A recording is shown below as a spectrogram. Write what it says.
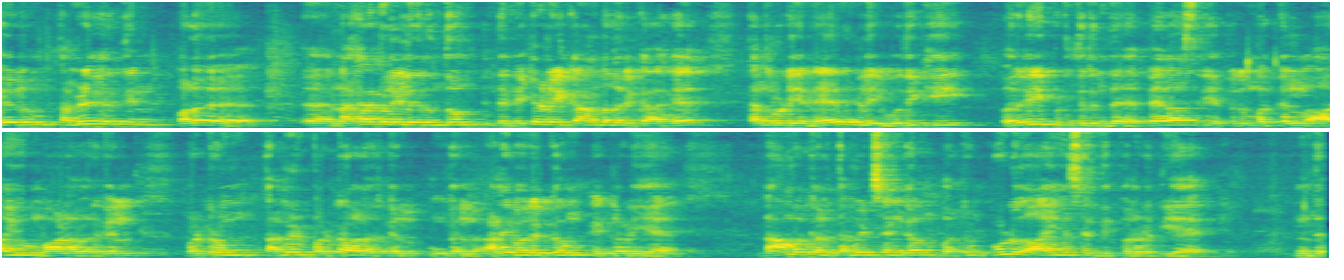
மேலும் தமிழகத்தின் பல நகரங்களிலிருந்தும் இந்த நிகழ்வை காண்பதற்காக தங்களுடைய நேரங்களை ஒதுக்கி வருகை புரிந்திருந்த பேராசிரியர் பெருமக்கள் ஆய்வு மாணவர்கள் மற்றும் தமிழ் பற்றாளர்கள் உங்கள் அனைவருக்கும் எங்களுடைய நாமக்கல் தமிழ்ச்சங்கம் மற்றும் கூடு ஆய்வு சந்திப்பு நடத்திய இந்த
